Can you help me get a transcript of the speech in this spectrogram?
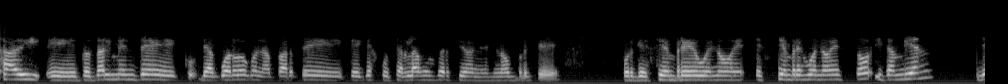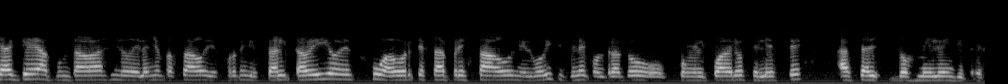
Javi, eh, totalmente de acuerdo con la parte que hay que escuchar las dos versiones, ¿no? Porque porque siempre bueno es, siempre es bueno esto y también ya que apuntabas lo del año pasado de Sporting Cristal, Cabello es jugador que está prestado en el Boys y tiene contrato con el cuadro celeste hasta el 2023.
